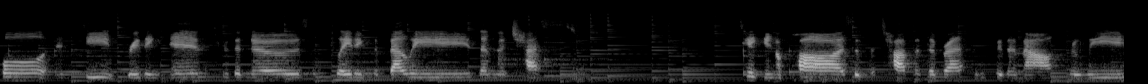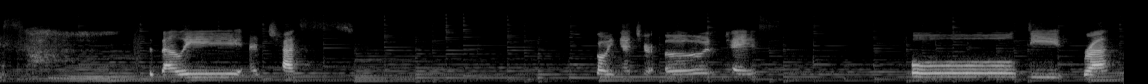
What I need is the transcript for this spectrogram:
full and deep, breathing in through the nose, inflating the belly, then the chest taking a pause at the top of the breath and through the mouth, release the belly and chest. Going at your own pace. Full deep breaths.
